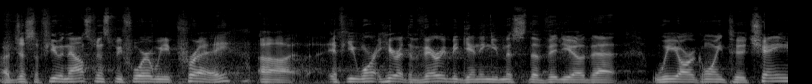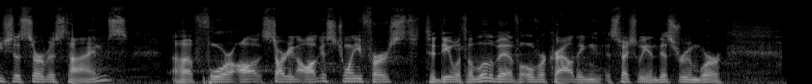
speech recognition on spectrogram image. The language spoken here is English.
Uh, just a few announcements before we pray. Uh, if you weren't here at the very beginning, you missed the video that we are going to change the service times uh, for all, starting August 21st to deal with a little bit of overcrowding, especially in this room. We're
